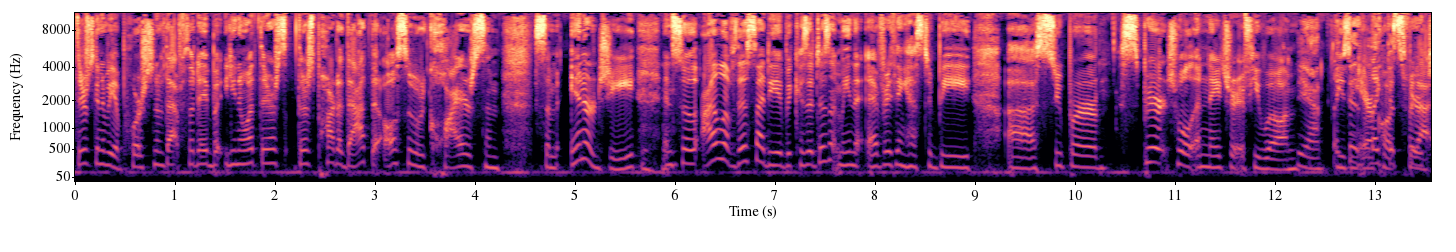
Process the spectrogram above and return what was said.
There's going to be a portion of that for the day, but you know what? There's, there's part of that that also requires some, some energy. Mm-hmm. And so I love this idea because it doesn't mean that everything has to be, uh, super spiritual in nature, if you will. I'm yeah, like using the, air like quotes for that.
